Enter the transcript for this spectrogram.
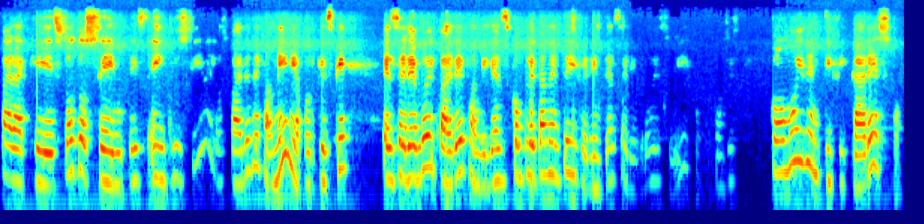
para que estos docentes e inclusive los padres de familia, porque es que el cerebro del padre de familia es completamente diferente al cerebro de su hijo. Entonces, ¿cómo identificar esto?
